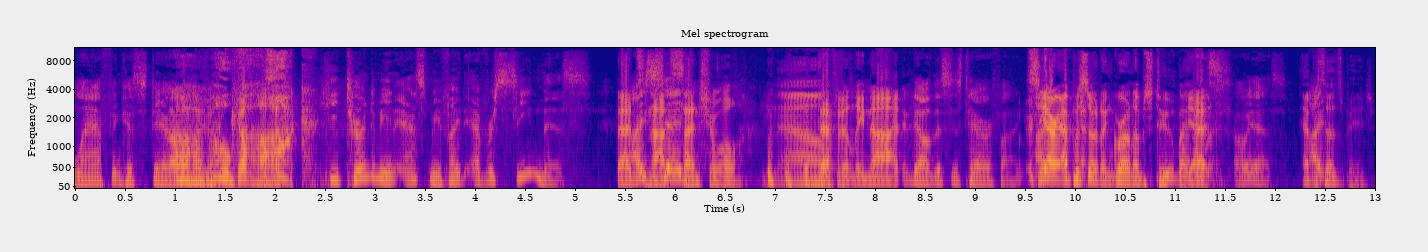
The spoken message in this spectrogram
laughing hysterically, oh, oh fuck. he turned to me and asked me if I'd ever seen this. That's I not said- sensual. No. Definitely not. No, this is terrifying. See our episode on Grown Ups too, by the way? Yes. Oh yes. Episodes page.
